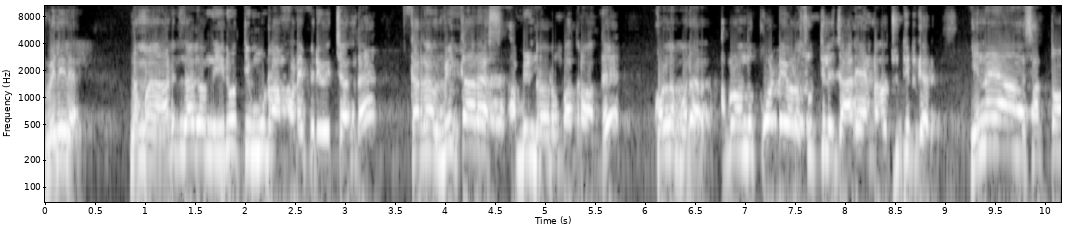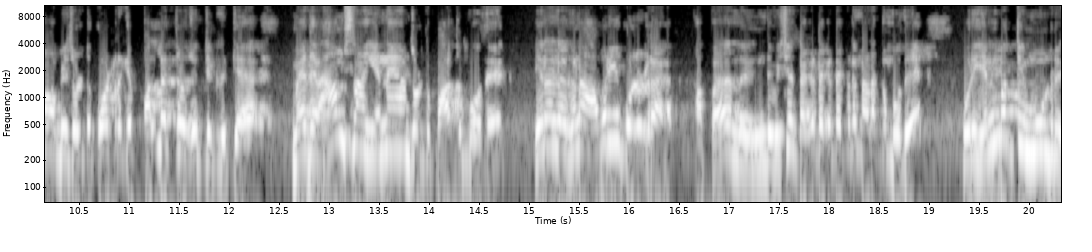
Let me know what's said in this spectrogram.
வெளியில நம்ம அடுத்ததாக வந்து இருபத்தி மூன்றாம் படைப்பிரிவை சேர்ந்த கர்னல் மிகாரஸ் அப்படின்றவரும் பார்த்தோன்னா வந்து கொல்ல போறாரு. அப்புறம் வந்து கோட்டையோட சுத்தில ஜாலியா என்ன சுத்திட்டு இருக்காரு. என்னையா அங்க சத்தம் அப்படின்னு சொல்லிட்டு கோட்டைக்கு பல்லக்கில் சுத்திட்டு இருக்க. மேஜர் ஆம்ஸ்டாங் என்னையான்னு சொல்லிட்டு பார்க்கும்போது என்ன நடக்குன்னா அவரையும் கொண்டுடுறாங்க அப்ப இந்த இந்த விஷயம் டக்கு டக்கு டக்குன்னு நடக்கும்போது ஒரு எண்பத்தி மூன்று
